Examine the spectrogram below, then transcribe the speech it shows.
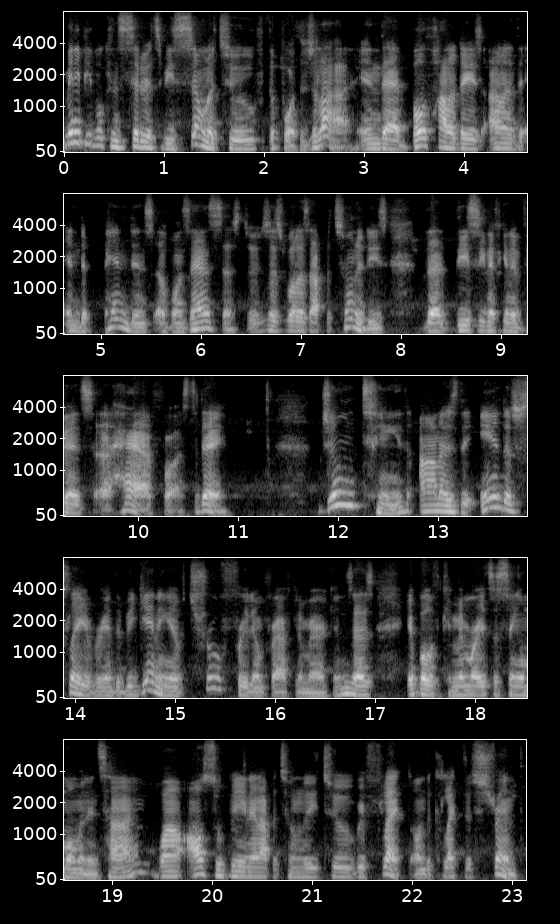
many people consider it to be similar to the 4th of July, in that both holidays honor the independence of one's ancestors as well as opportunities that these significant events uh, have for us today. Juneteenth honors the end of slavery and the beginning of true freedom for African Americans, as it both commemorates a single moment in time while also being an opportunity to reflect on the collective strength,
